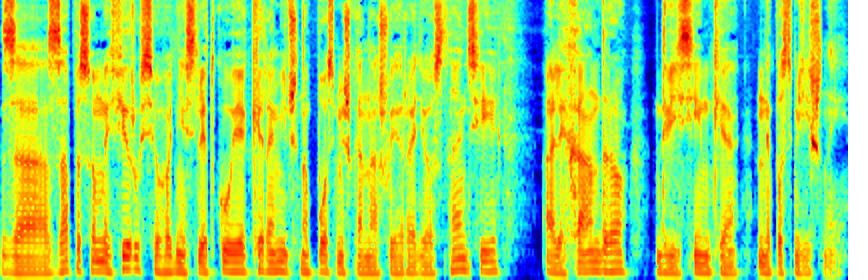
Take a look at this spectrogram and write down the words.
За записом ефіру сьогодні слідкує керамічна посмішка нашої радіостанції Алехандро Двісімке Непосмішний.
